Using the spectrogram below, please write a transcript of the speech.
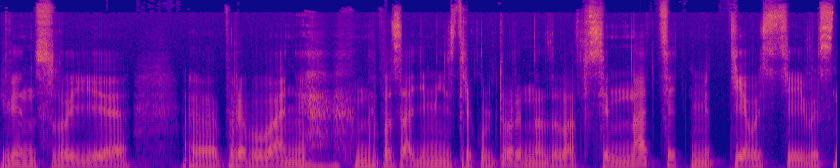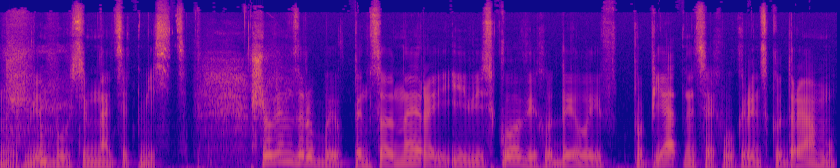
він своє е, перебування на посаді міністра культури називав 17 миттєвостей весни. Він був 17 місяців. Що він зробив? Пенсіонери і військові ходили по п'ятницях в українську драму,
